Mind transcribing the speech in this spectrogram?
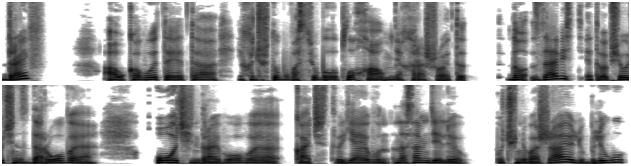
драйв, а у кого-то это «я хочу, чтобы у вас все было плохо, а у меня хорошо». Это... Но зависть — это вообще очень здоровое, очень драйвовое качество. Я его на самом деле очень уважаю, люблю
